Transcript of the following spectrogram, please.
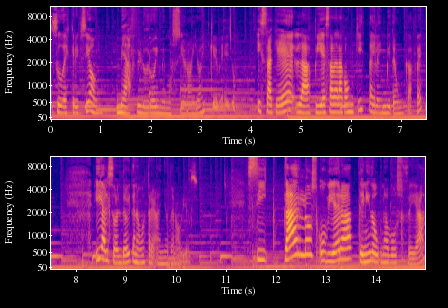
su descripción me afloró y me emocionó. Y yo, ay, qué bello. Y saqué la pieza de la conquista y le invité a un café. Y al sol de hoy tenemos tres años de novios. Si Carlos hubiera tenido una voz fea,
